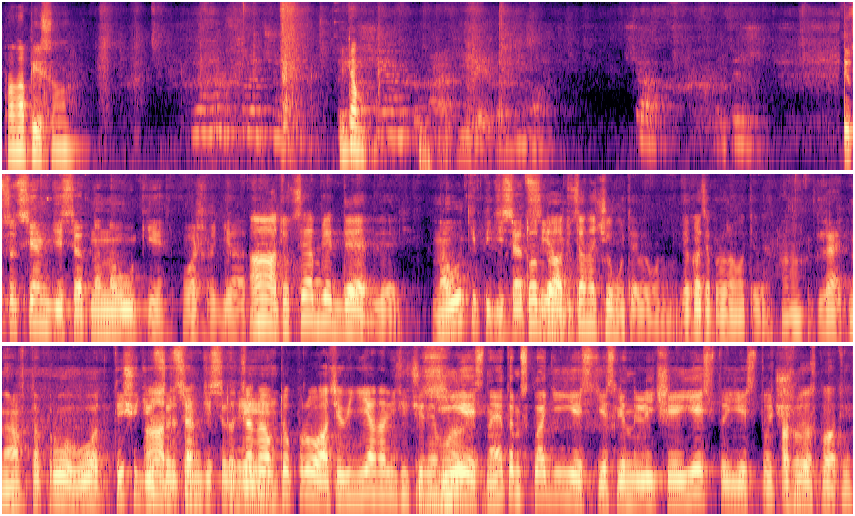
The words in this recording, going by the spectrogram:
Там написано. І там 570 на науке ваш радиатор. А, то це, блядь, де, блядь? Науки То 57. да, то це на чому у тебе воно? Яка це програма у тебе? А, ну. Блять, на автопро, вот, а то, це, 1970 то це гривен. на автопро, а чи він є на літі, чи нема? Есть, на этом складе есть. Если наличие есть, то есть точно. А що за склад? їх?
